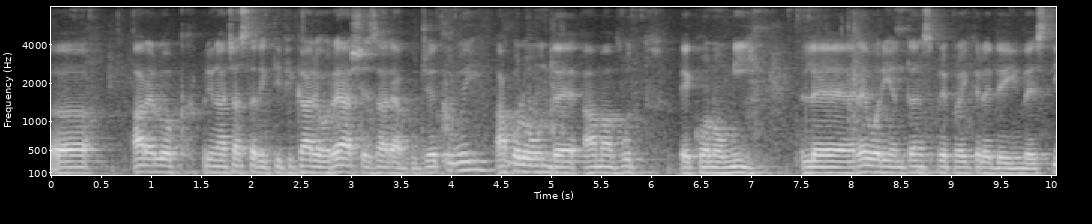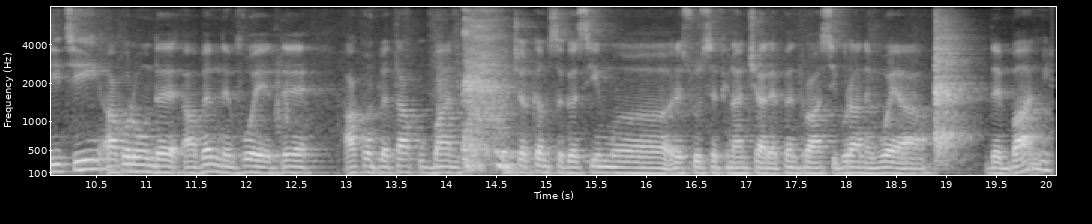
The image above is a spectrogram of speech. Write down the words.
Uh, are loc prin această rectificare o reașezare a bugetului. Acolo unde am avut economii le reorientăm spre proiectele de investiții. Acolo unde avem nevoie de a completa cu bani, încercăm să găsim uh, resurse financiare pentru a asigura nevoia de bani,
